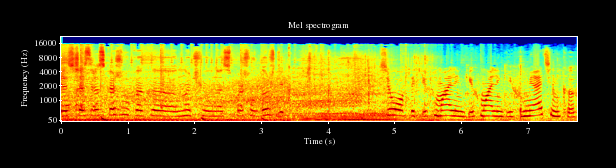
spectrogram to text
Я сейчас расскажу, как э, ночью у нас прошел дождик. Все в таких маленьких-маленьких вмятинках.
